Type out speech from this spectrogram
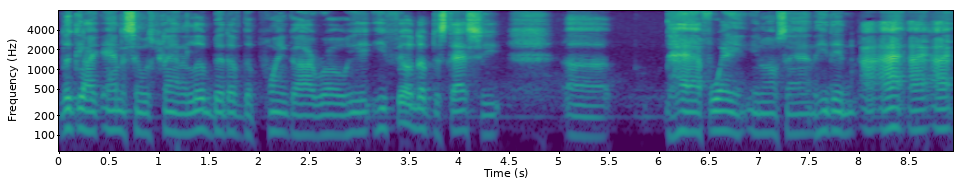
looked like Anderson was playing a little bit of the point guard role. He, he filled up the stat sheet. Uh, halfway. You know what I'm saying? He didn't. I I I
